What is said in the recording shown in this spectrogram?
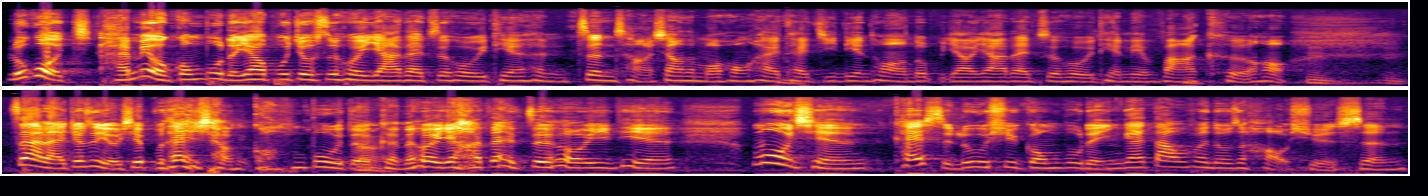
如果还没有公布的，要不就是会压在最后一天，很正常。像什么红海、台积电，通常都比较压在最后一天。联发科哈，嗯嗯、再来就是有些不太想公布的，可能会压在最后一天。嗯、目前开始陆续公布的，应该大部分都是好学生。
